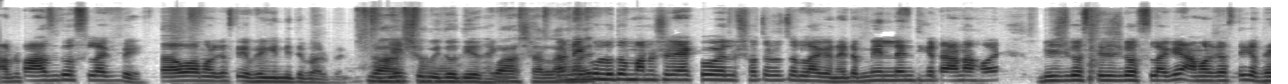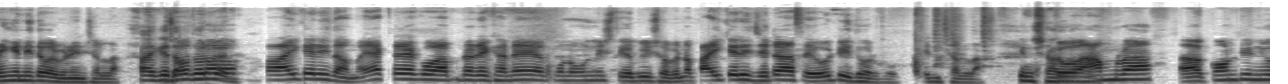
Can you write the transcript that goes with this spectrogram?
আপনার পাঁচ গোছ লাগবে তাও আমার কাছ থেকে ভেঙে নিতে পারবেন। এই সুবিধা দিয়ে থাকি। কারণ এগুলো তো মানুষের এক ওয়েল সচরাচর লাগে না। এটা মেন লাইন থেকে টানা হয় বিশ গজ তিরিশ গজ লাগে আমার কাছ থেকে ভেঙে নিতে পারবেন ইনশাল্লাহ পাইকারি দাম দাম এক টাকা আপনার এখানে কোনো উনিশ থেকে বিশ হবে না। পাইকারি যেটা আছে ওইটাই ধরবো ইনশাল্লাহ তো আমরা কন্টিনিউ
